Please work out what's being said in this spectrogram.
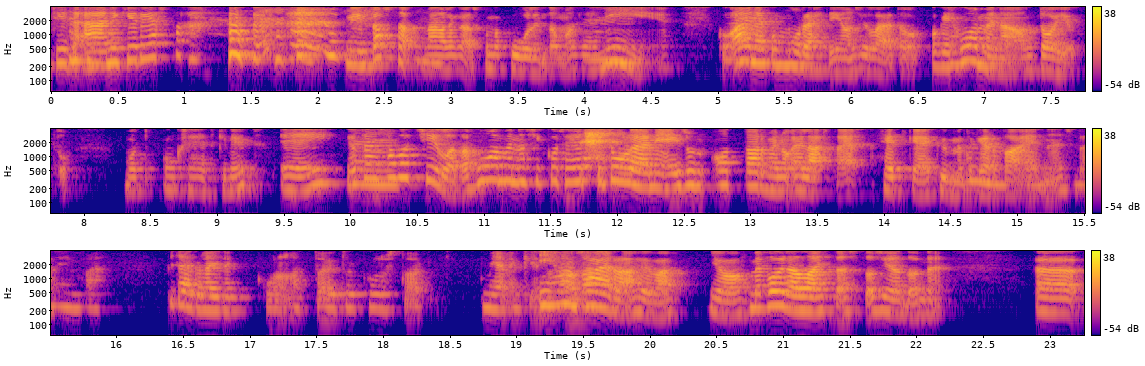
siitä äänikirjasta. niin tossa mä olin kanssa, kun mä kuulin tommosia, Mm. niin. Kun aina kun murehtii on sillä että okei, huomenna on toi juttu. Mutta onko se hetki nyt? Ei. Joten Mm. sä voit chillata. Huomenna, sit kun se hetki tulee, niin ei sun ole tarvinnut elää sitä hetkeä kymmentä Mm. kertaa ennen sitä. Niinpä. Pitää kyllä itse kuunnella toi, toi kuulostaa mielenkiintoiselta. Ihan sairaan hyvä. Joo, me voidaan laittaa se tosiaan tonne ö,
